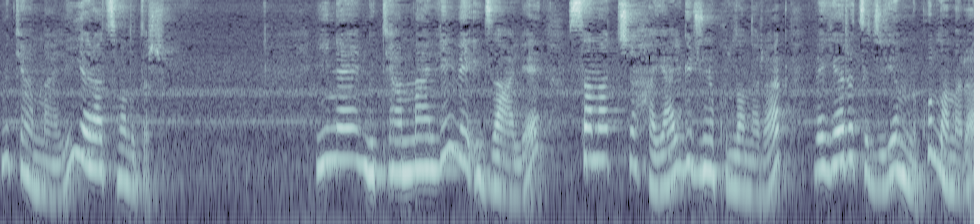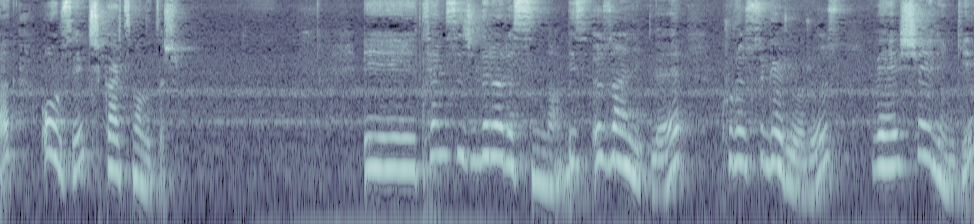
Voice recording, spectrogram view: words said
mükemmelliği yaratmalıdır. Yine mükemmelliği ve ideali sanatçı hayal gücünü kullanarak ve yaratıcı yanını kullanarak ortaya çıkartmalıdır. E, temsilciler arasında biz özellikle Kuros'u görüyoruz ve Schelling'i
